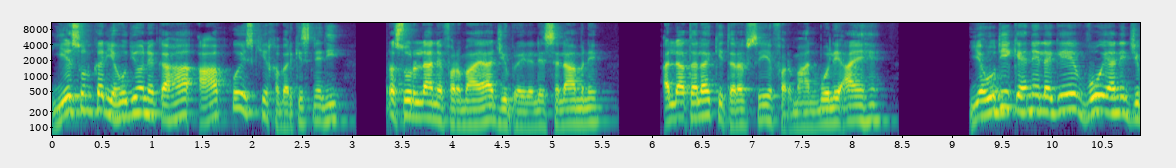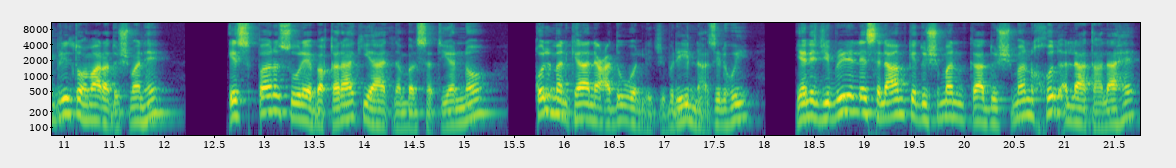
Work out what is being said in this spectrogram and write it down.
یہ سن کر یہودیوں نے کہا، آپ کو اس کی خبر کس نے دی؟ رسول اللہ نے فرمایا، جبرائیل علیہ السلام نے۔ اللہ تعالیٰ کی طرف سے یہ فرمان بولے آئے ہیں۔ یہودی کہنے لگے، وہ یعنی جبریل تو ہمارا دشمن ہے۔ اس پر سورہ بقرہ کی آیت نمبر ستینو۔ قل من کیا عدو جبریل نازل ہوئی۔ یعنی جبریل علیہ السلام کے دشمن کا دشمن خود اللہ تعالیٰ ہے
